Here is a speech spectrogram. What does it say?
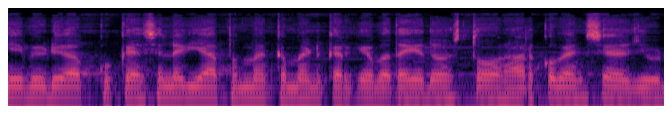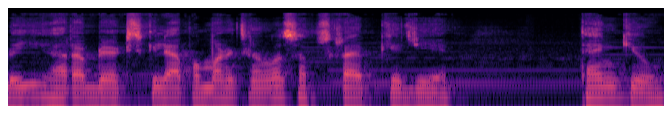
ये वीडियो आपको कैसे लगी, आप हमें कमेंट करके बताइए दोस्तों। और हर को बैंक से जुड़ी हर अपडेट्स के लिए आप हमारे चैनल को सब्सक्राइब कीजिए। थैंक यू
